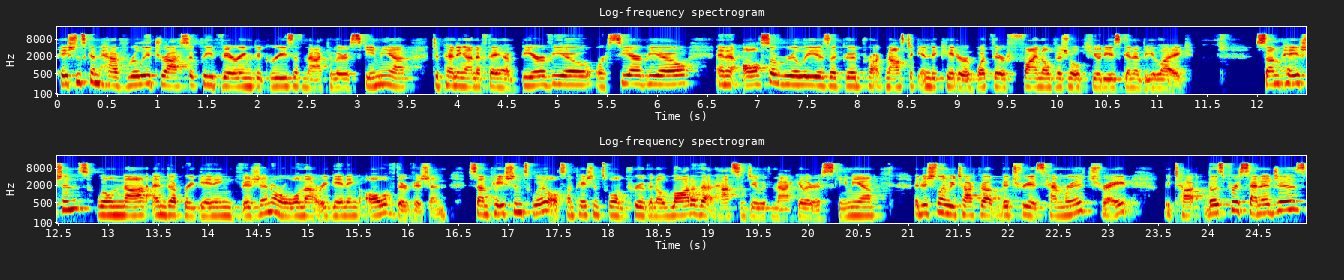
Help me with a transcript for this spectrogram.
patients can have really drastically varying degrees of macular ischemia depending on if they have BRVO or CRVO. And it also really is a good prognostic indicator of what their final visual acuity is going to be like. Some patients will not end up regaining vision or will not regaining all of their vision. Some patients will. Some patients will improve. And a lot of that has to do with macular ischemia. Additionally, we talked about vitreous hemorrhage, right? We talked, those percentages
